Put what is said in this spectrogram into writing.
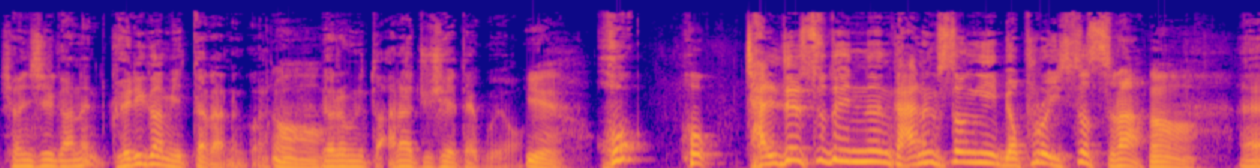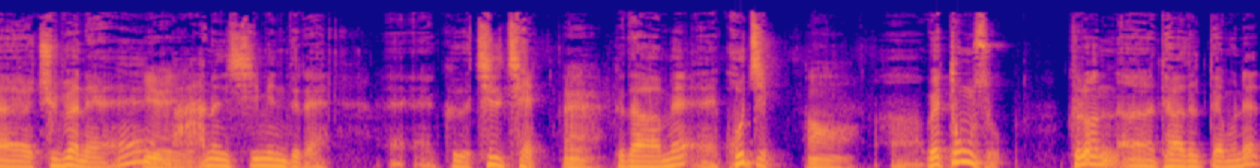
현실과는 괴리감이 있다라는 걸 어. 여러분이 또 알아주셔야 되고요. 예. 혹, 혹 잘 될 수도 있는 가능성이 몇 프로 있었으나 어. 에, 주변에 예, 예. 많은 시민들의 에, 그 질책, 예. 그 다음에 고집, 어. 어, 외통수 그런 어, 대화들 때문에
